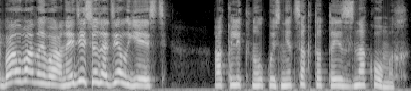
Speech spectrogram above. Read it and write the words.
болван Иван, иди сюда, дел есть!» — окликнул кузнеца кто-то из знакомых.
